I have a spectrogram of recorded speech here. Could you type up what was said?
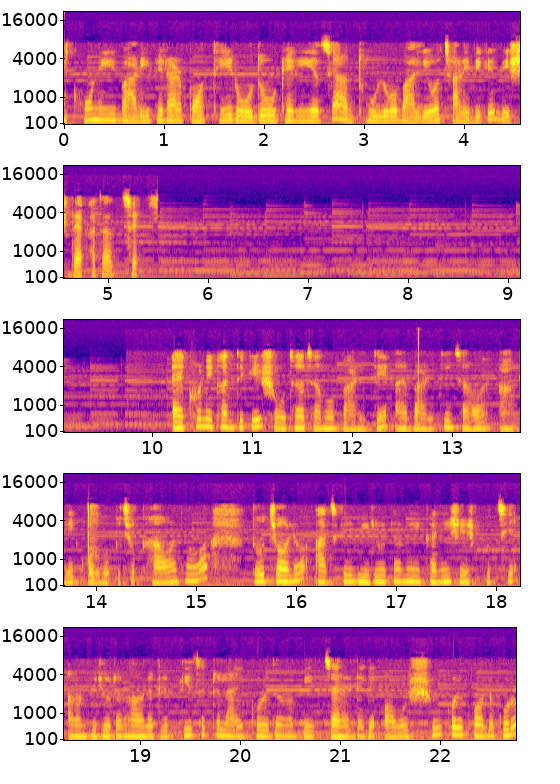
এখন এই বাড়ি ফেরার পথে রোদও উঠে গিয়েছে আর ধুলো বালিও চারিদিকে বেশি দেখা যাচ্ছে। এখন এখান থেকে সোজা যাব বাড়িতে আর বাড়িতে যাওয়ার আগে করব কিছু খাওয়া দাওয়া তো চলো, আজকের ভিডিওটা আমি এখানেই শেষ করছি। আমার ভিডিওটা ভালো লাগলে প্লিজ একটা লাইক করে দাও, আমার পেজ চ্যানেলটাকে অবশ্যই করে ফলো করো।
